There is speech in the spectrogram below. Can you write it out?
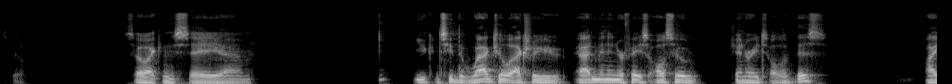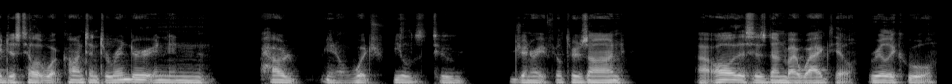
still. So I can say, um, you can see the Wagtail actually admin interface also generates all of this. I just tell it what content to render and then how, you know, which fields to generate filters on. Uh, all of this is done by Wagtail. Really cool.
